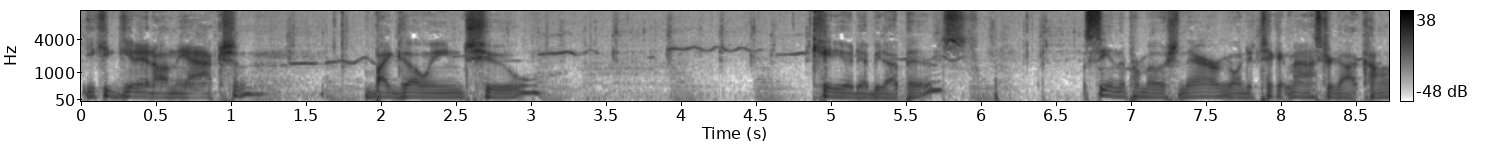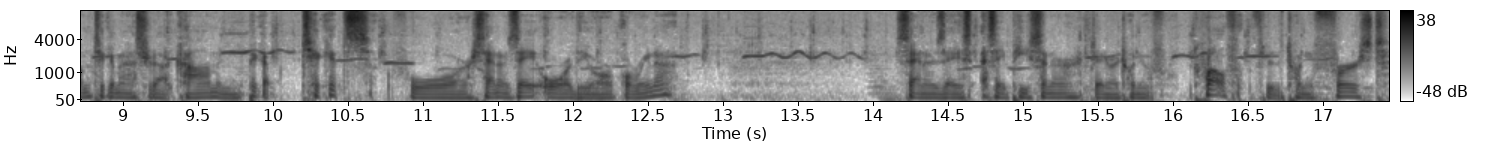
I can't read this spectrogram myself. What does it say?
You could get in on the action by going to kdow.biz seeing the promotion there, going to Ticketmaster.com, Ticketmaster.com, and pick up tickets for San Jose or the Oracle Arena. San Jose's SAP Center, January 12th through the 21st.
